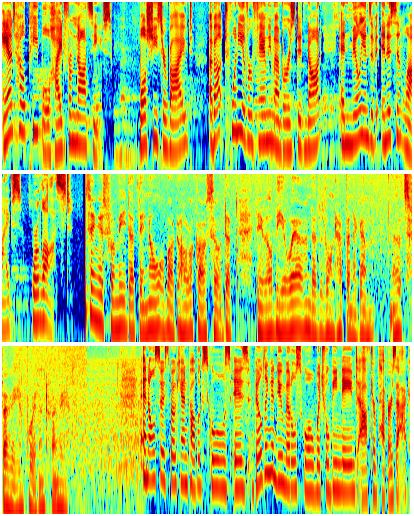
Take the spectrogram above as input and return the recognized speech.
and helped people hide from Nazis. While she survived, about 20 of her family members did not, and millions of innocent lives were lost. The thing is for me that they know about the Holocaust so that they will be aware and that it won't happen again. That's very important for me. And also Spokane Public Schools is building a new middle school which will be named after Pepper Peperzak.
